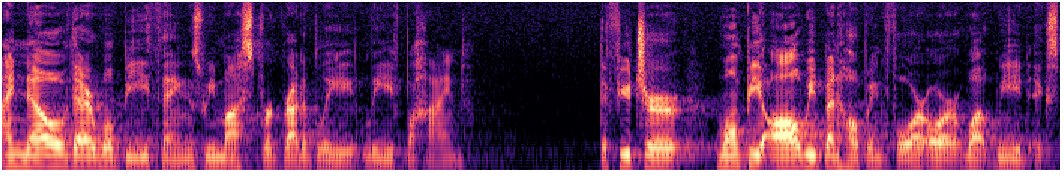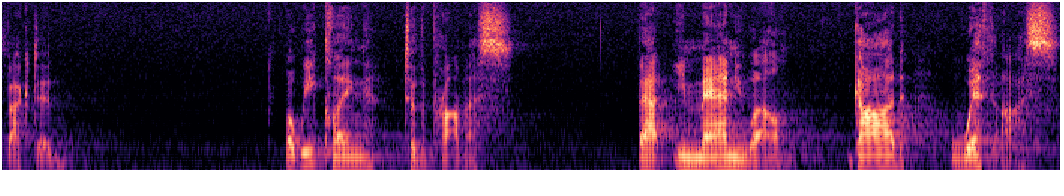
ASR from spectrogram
I know there will be things we must regrettably leave behind. The future won't be all we'd been hoping for or what we'd expected. But we cling to the promise that Emmanuel, God with us,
